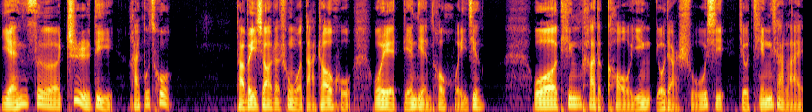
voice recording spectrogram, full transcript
颜色质地还不错。他微笑着冲我打招呼，我也点点头回敬。我听他的口音有点熟悉，就停下来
